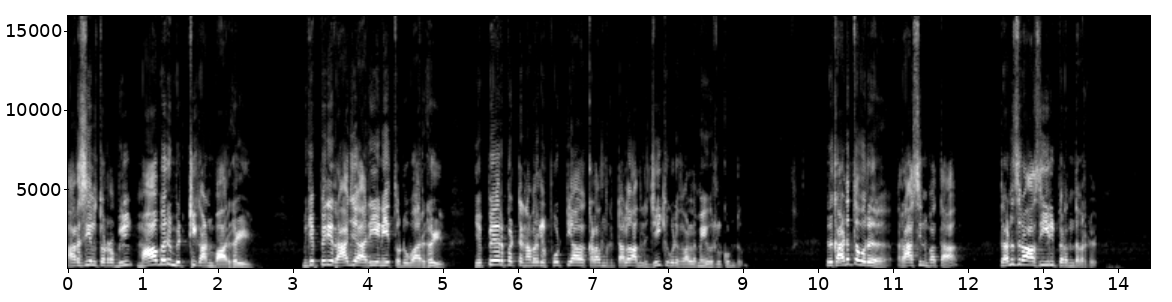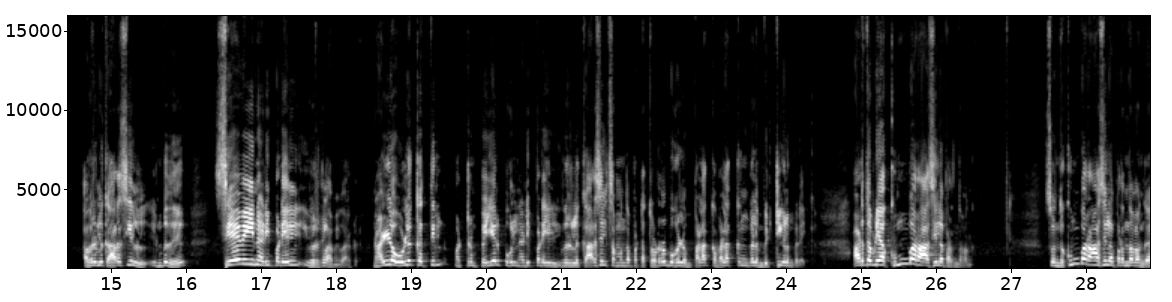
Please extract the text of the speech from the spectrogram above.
அரசியல் தொடர்பில் மாபெரும் வெற்றி காண்பார்கள். மிகப்பெரிய ராஜ அரியணையை தொடுவார்கள். எப்பேற்பட்ட நபர்கள் போட்டியாக கலந்துக்கிட்டாலும் அதில் ஜெயிக்கக்கூடிய வல்லமை இவர்களுக்கு உண்டு. இதுக்கு அடுத்த ஒரு ராசின்னு பார்த்தா தனுசு ராசியில் பிறந்தவர்கள். அவர்களுக்கு அரசியல் என்பது சேவையின் அடிப்படையில் இவர்கள் அமைவார்கள். நல்ல ஒழுக்கத்தில் மற்றும் பெயர் புகழின் அடிப்படையில் இவர்களுக்கு அரசியல் சம்பந்தப்பட்ட தொடர்புகளும் பழக்க வழக்கங்களும் வெற்றிகளும் கிடைக்கும். அடுத்தபடியாக கும்ப ராசியில் பிறந்தவங்க. ஸோ இந்த கும்ப ராசியில் பிறந்தவங்க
